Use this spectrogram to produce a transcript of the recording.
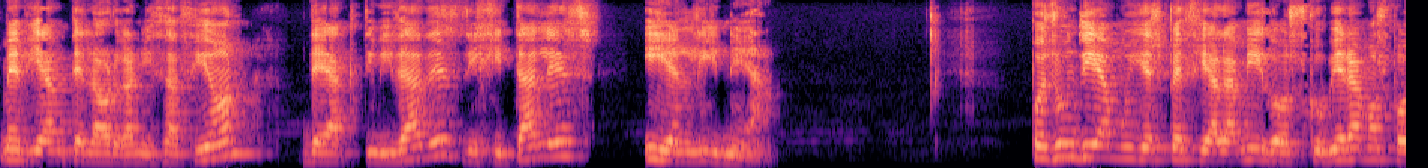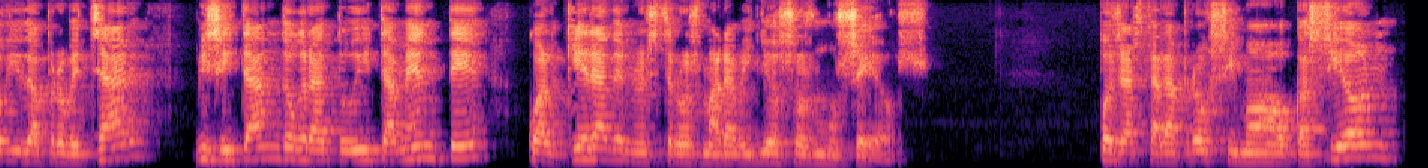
mediante la organización de actividades digitales y en línea. Pues un día muy especial, amigos, que hubiéramos podido aprovechar visitando gratuitamente cualquiera de nuestros maravillosos museos. Pues hasta la próxima ocasión,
